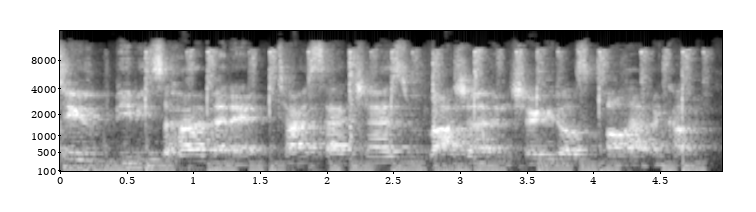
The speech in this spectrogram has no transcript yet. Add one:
do Bibi Sahar Bennett, Tara Sanchez, Raja, and Cherry Girls all have in common?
